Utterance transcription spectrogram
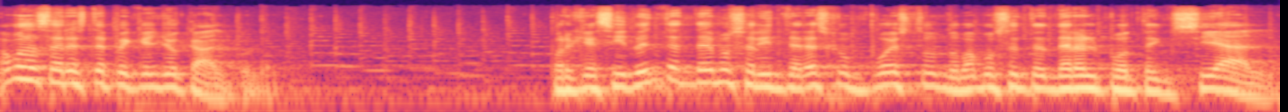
Vamos a hacer este pequeño cálculo. Porque si no entendemos el interés compuesto, no vamos a entender el potencial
